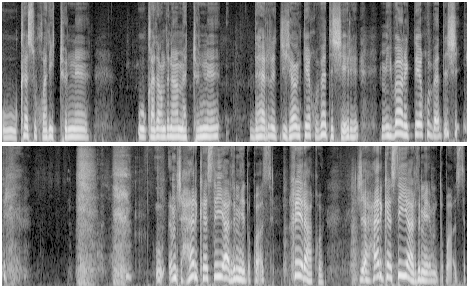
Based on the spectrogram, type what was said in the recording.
و خذيتن وقداندنا متن دهر الجيران كي خفات الشيري ميبانك تي خفات الشيري وامش حركة سيار دو دقواسن خير أقول هەر کەسی یاردمێ ئەم دخوازن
